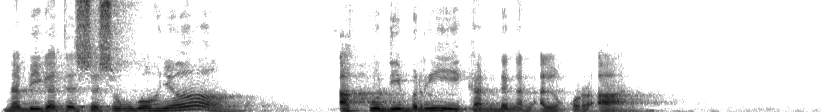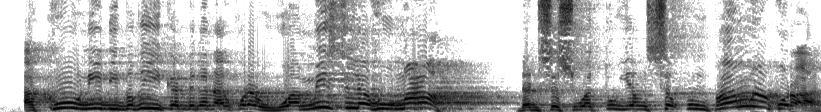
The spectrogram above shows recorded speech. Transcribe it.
Nabi kata sesungguhnya aku diberikan dengan Al-Quran. Aku ni diberikan dengan Al-Quran. Wa mislahu ma'ah. Dan sesuatu yang seumpama Quran.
